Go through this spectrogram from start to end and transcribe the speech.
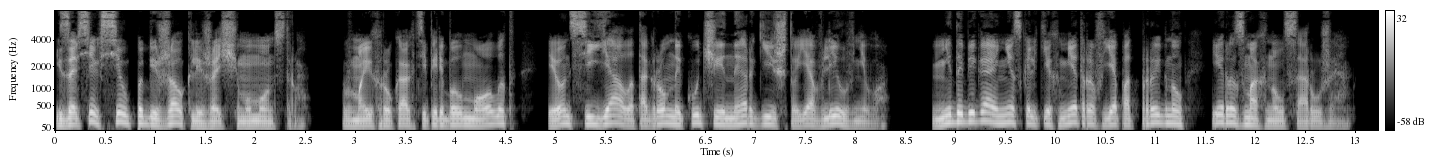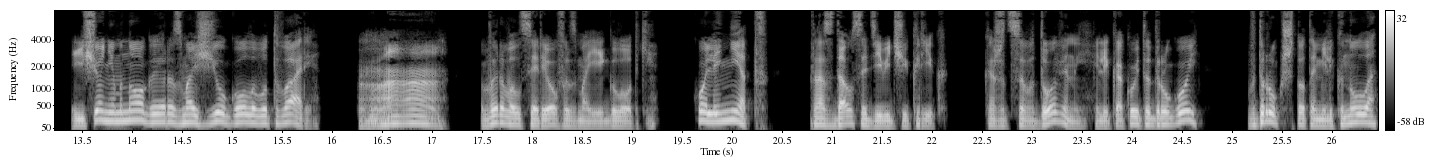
Изо всех сил побежал к лежащему монстру. В моих руках теперь был молот, и он сиял от огромной кучи энергии, что я влил в него. Не добегая нескольких метров, я подпрыгнул и размахнулся оружием. Еще немного и размозжу голову твари. а вырвался рев из моей глотки. «Коли нет!» — раздался девичий крик. Кажется, вдовиный или какой-то другой. Вдруг что-то мелькнуло,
